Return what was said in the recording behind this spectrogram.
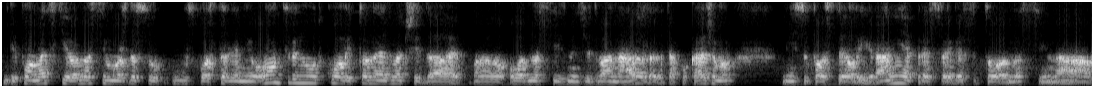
diplomatski odnosi možda su uspostavljeni u ovom trenutku, ali to ne znači da odnosi između dva naroda, da tako kažemo, nisu postojali i ranije, pre svega se to odnosi na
